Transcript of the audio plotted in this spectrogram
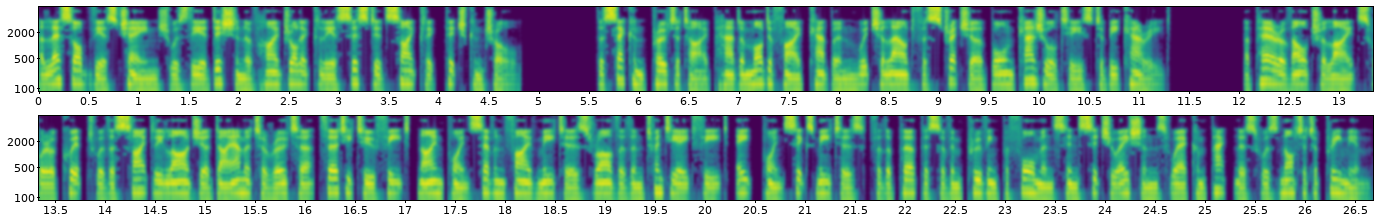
A less obvious change was the addition of hydraulically assisted cyclic pitch control. The second prototype had a modified cabin which allowed for stretcher-borne casualties to be carried. A pair of ultralights were equipped with a slightly larger diameter rotor 32 feet, 9.75 meters rather than 28 feet, 8.6 meters for the purpose of improving performance in situations where compactness was not at a premium.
